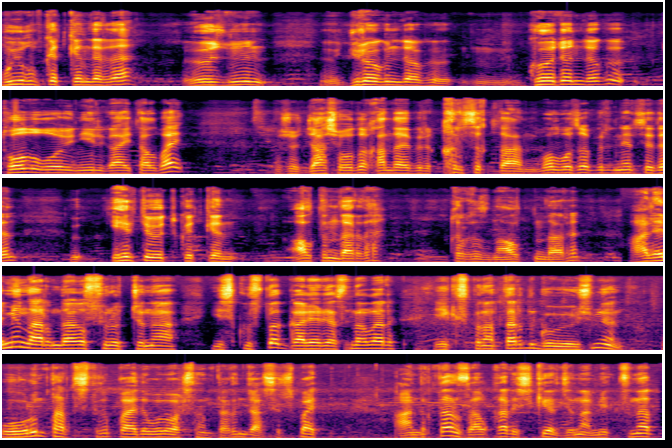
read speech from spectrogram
буйугуп кеткендер да өзүнүн жүрөгүндөгү көөдөндөгү толук оюн элге айта албай ошо жашоодо кандай бир кырсыктан болбосо бир нерседен эрте өтүп кеткен алтындар да кыргыздын алтындары. Ал эми нарындагы сүрөт жана искусство галереясындагылар экспонаттардын көбөйүшү менен орун тартыштыгы пайда боло баштагандарын жашырышпайт. Андыктан залкар ишкер жана меценат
